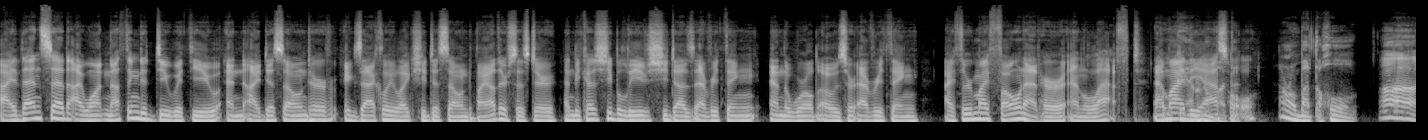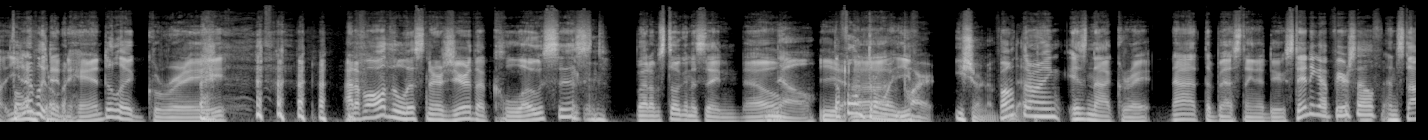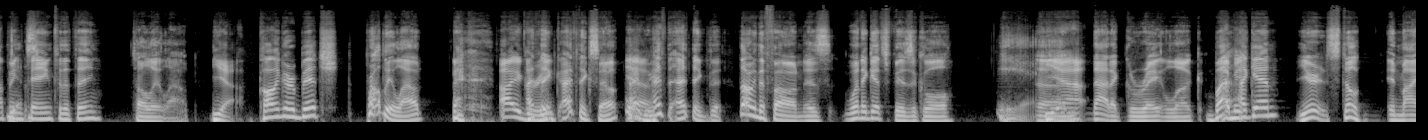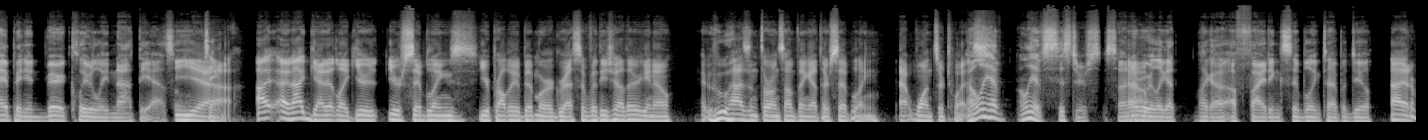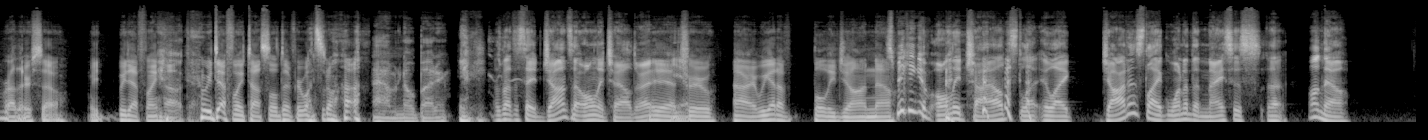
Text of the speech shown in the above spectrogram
I then said, I want nothing to do with you. And I disowned her exactly like she disowned my other sister. And because she believes she does everything and the world owes her everything, I threw my phone at her and left. Am I Okay, I the know about asshole? I don't know about the whole. Uh, you Phone definitely thrower. didn't handle it great. Out of all the listeners, you're the closest, but I'm still gonna say no. No. Yeah. The phone Uh, throwing you- part. You shouldn't have. Phone throwing is not great. Not the best thing to do. Standing up for yourself and stopping Yes. paying for the thing, totally allowed. Yeah, Calling her a bitch, probably allowed. I agree. I think I think so. Yeah. I, th- I think that throwing the phone is when it gets physical. Yeah. uh, Yeah. not a great look. But I mean- again, you're still, in my opinion, very clearly not the asshole. yeah. Same. I and I get it. Like your your siblings, you're probably a bit more aggressive with each other. You know, who hasn't thrown something at their sibling at once or twice? I only have I only have sisters, so I never Oh. really got like a, a fighting sibling type of deal. I had a brother, so we we definitely Oh, okay. we definitely tussled every once in a while. I have nobody. I was about to say John's the only child, right? yeah, Yeah. true. All right, we got to bully John now. Speaking of only childs, like, like John is like one of the nicest. Uh, well, no,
